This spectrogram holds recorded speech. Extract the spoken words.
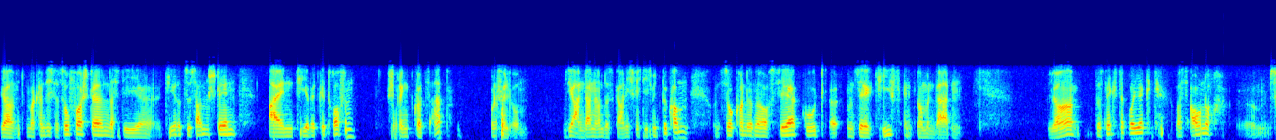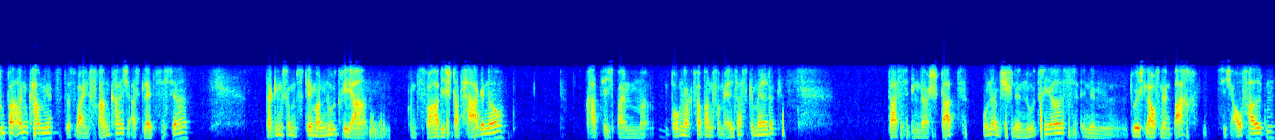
Ja, man kann sich das so vorstellen, dass die äh, Tiere zusammenstehen. Ein Tier wird getroffen, springt kurz ab und fällt um. Die anderen haben das gar nicht richtig mitbekommen und so konnte dann auch sehr gut äh, und selektiv entnommen werden. Ja, das nächste Projekt, was auch noch ähm, super ankam jetzt, das war in Frankreich erst letztes Jahr. Da ging es um das Thema Nutria. Und zwar die Stadt Hagenau hat sich beim Bogenjagdverband vom Elsass gemeldet, dass in der Stadt unheimlich viele Nutrias in dem durchlaufenden Bach sich aufhalten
